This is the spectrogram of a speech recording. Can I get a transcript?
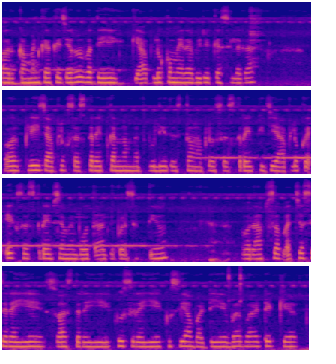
और कमेंट करके ज़रूर बताइए कि आप लोग को मेरा वीडियो कैसे लगा। और प्लीज़ आप लोग सब्सक्राइब करना मत भूलिए दोस्तों, आप लोग सब्सक्राइब कीजिए। आप लोग का एक सब्सक्राइब से मैं बहुत आगे बढ़ सकती हूँ। और आप सब अच्छे से रहिए, स्वस्थ रहिए, खुश रहिए, खुशियाँ बांटिए। Bye bye, take care.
